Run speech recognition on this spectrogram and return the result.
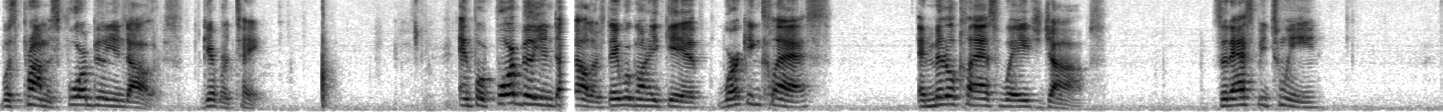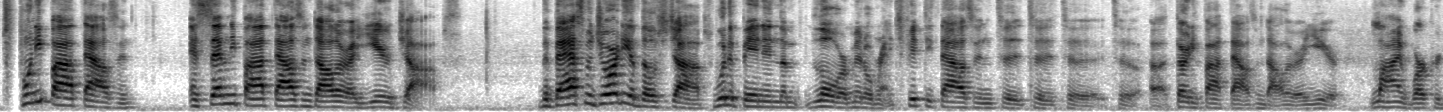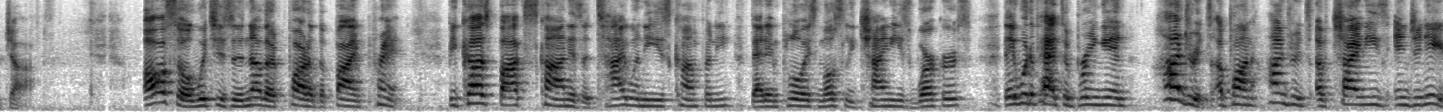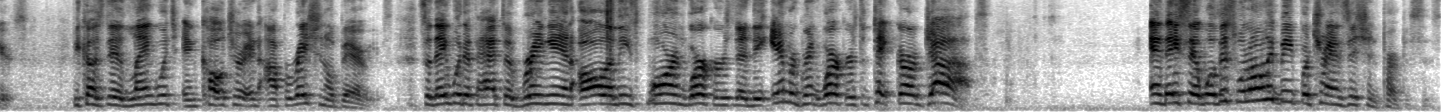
was promised four billion dollars, give or take. And for $4 billion, they were going to give working class and middle class wage jobs. So that's between $25,000 and $75,000 a year jobs. The vast majority of those jobs would have been in the lower middle range, 50,000 to, to, to, to uh, $35,000 a year line worker jobs. Also, which is another part of the fine print, because Foxconn is a Taiwanese company that employs mostly Chinese workers, they would have had to bring in hundreds upon hundreds of Chinese engineers because their language and culture and operational barriers. So they would have had to bring in all of these foreign workers, the, the immigrant workers, to take care of jobs. And they said, well, this will only be for transition purposes.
